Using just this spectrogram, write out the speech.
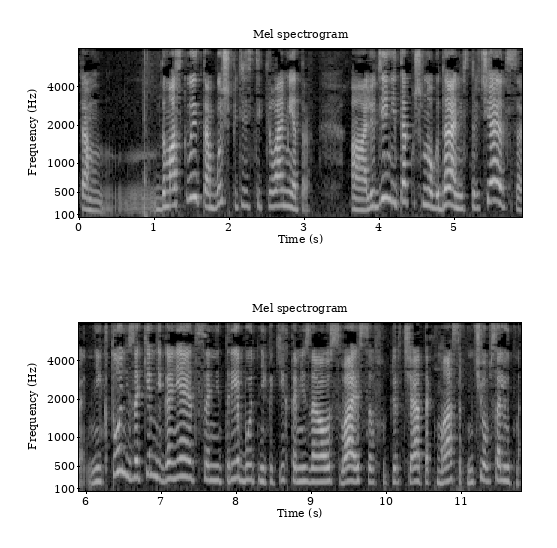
Там до Москвы там больше 50 километров. А, людей не так уж много, да, они встречаются, никто ни за кем не гоняется, не требует никаких там, не знаю, свайсов, перчаток, масок, ничего абсолютно.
